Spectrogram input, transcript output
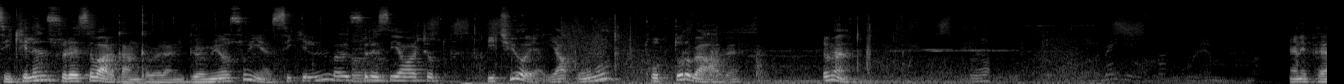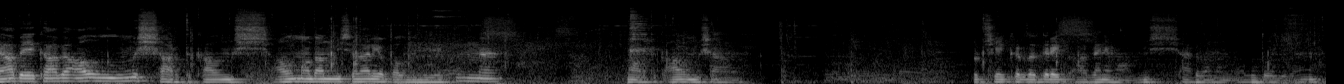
skill'in süresi var kanka böyle hani gömüyorsun ya skill'in böyle süresi yavaşça bitiyor ya. Ya onu tuttur be abi. Değil mi? Yani PA BKB almış artık almış. Almadan bir şeyler yapalım diyecektim de. Artık almış abi. Shaker'da direkt Aghanim almış. Her zaman olduğu gibi.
